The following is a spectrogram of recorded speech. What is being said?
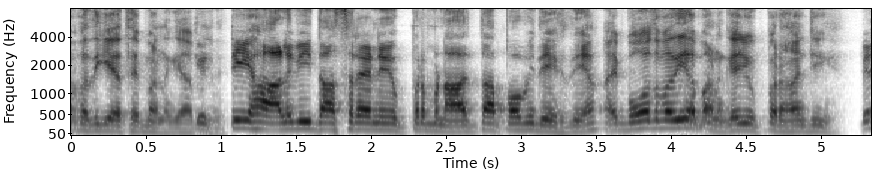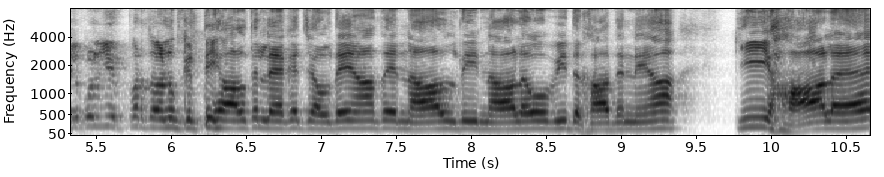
ਵਧੀਆ ਇੱਥੇ ਬਣ ਗਿਆ ਆਪਣੇ। ਕਿੱਟੀ ਹਾਲ ਵੀ ਦੱਸ ਰਹੇ ਨੇ ਉੱਪਰ ਬਣਾ ਦਿੱਤਾ ਆਪਾਂ ਉਹ ਵੀ ਦੇਖਦੇ ਆ ਹਾਂਜੀ ਬਹੁਤ ਵਧੀਆ ਬਣ ਗਿਆ ਜੀ ਉੱਪਰ ਹਾਂਜੀ ਬਿਲਕੁਲ ਜੀ ਉੱਪਰ ਤੁਹਾਨੂੰ ਕਿੱਟੀ ਹਾਲ ਤੇ ਲੈ ਕੇ ਚੱਲਦੇ ਆ ਤੇ ਨਾਲ ਦੀ ਨਾਲ ਉਹ ਵੀ ਦਿਖਾ ਦਿੰਨੇ ਆ ਕੀ ਹਾਲ ਹੈ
